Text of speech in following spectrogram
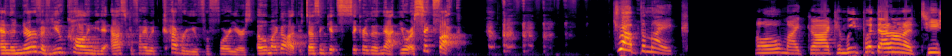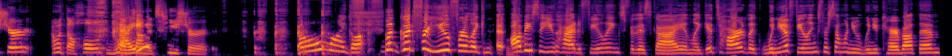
And the nerve of you calling me to ask if I would cover you for four years. Oh my God, it doesn't get sicker than that. You're a sick fuck. Drop the mic. Oh my God. Can we put that on a t shirt? I want the whole text Right? on a t shirt. oh my god. But good for you for like oh. obviously you had feelings for this guy and like it's hard like when you have feelings for someone you when you care about them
